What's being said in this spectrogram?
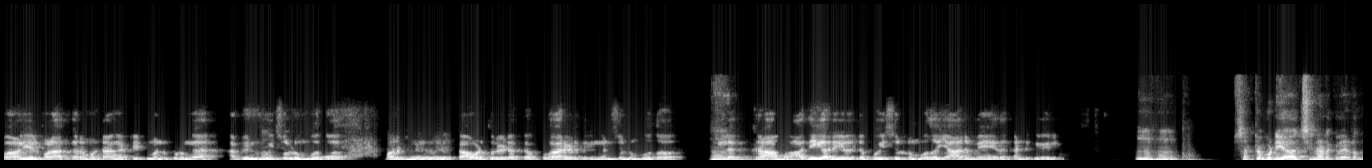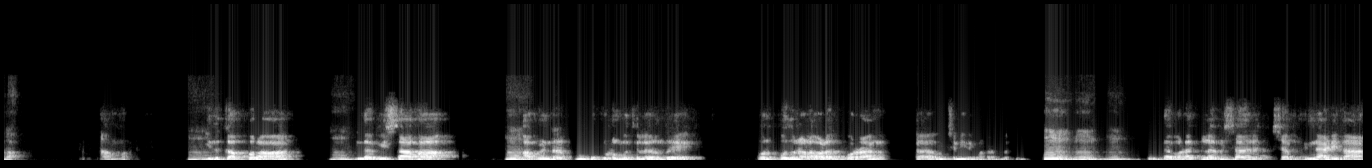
பாலியல் பலாத்காரம் பண்றாங்க ட்ரீட்மெண்ட் கொடுங்க அப்படின்னு போய் சொல்லும் போதோ மருத்துவ காவல்துறையிட புகார் எடுத்துக்கங்கன்னு சொல்லும் போதோ இல்ல கிராம அதிகாரிகள்கிட்ட போய் சொல்லும் போதோ யாருமே இதை கண்டுக்கவே இல்லை. சட்டப்படி ஆட்சி நடக்கிற இடம்தான். ஆமா. ம். இதுக்கப்புறம் இந்த விசாகா அப்படின்ற கூட்டு குடும்பத்துல இருந்து ஒரு பொதுநல வழக்கு போடுறாங்க உச்ச நீதிமன்றத்துல. இந்த வழக்குல விசாரிச்ச பின்னாடிதான்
